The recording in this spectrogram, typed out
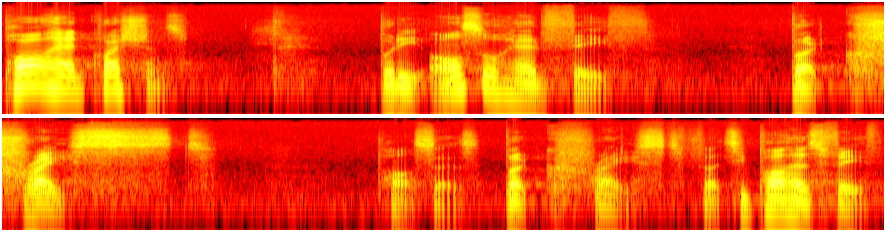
Paul had questions, but he also had faith. But Christ Paul says, but Christ. See, Paul has faith.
